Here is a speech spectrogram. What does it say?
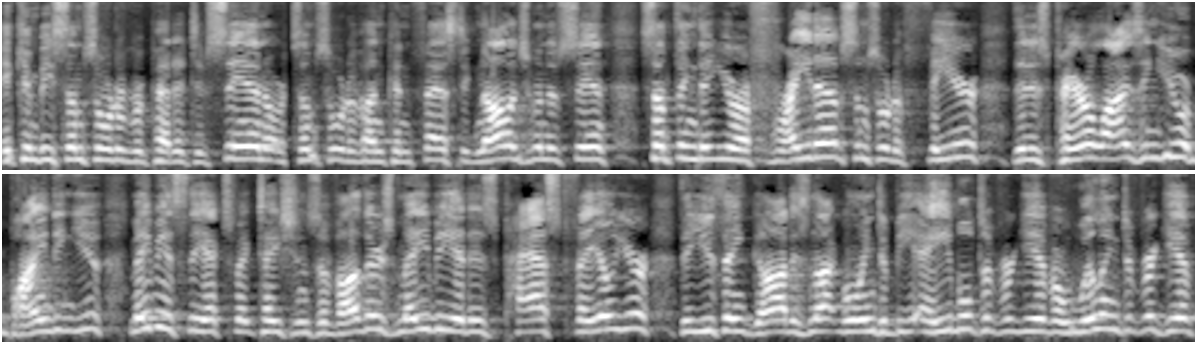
It can be some sort of repetitive sin or some sort of unconfessed acknowledgement of sin, something that you're afraid of, some sort of fear that is paralyzing you or binding you. Maybe it's the expectations of others. Maybe it is past failure that you think God is not going to be able to forgive or willing to forgive.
